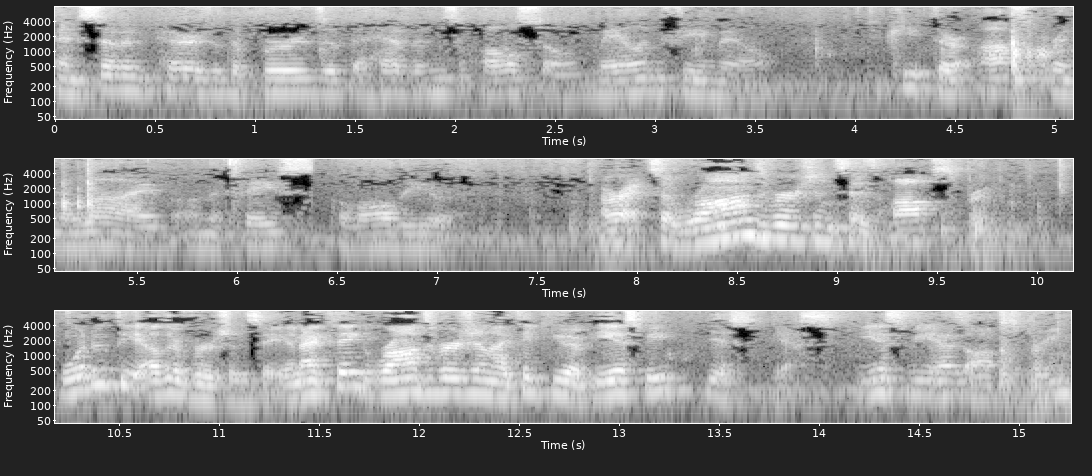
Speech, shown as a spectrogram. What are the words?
And seven pairs of the birds of the heavens also, male and female, to keep their offspring alive on the face of all the earth. All right, so Ron's version says offspring. What do the other versions say? And I think Ron's version, I think you have ESV? Yes. Yes. ESV has offspring.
